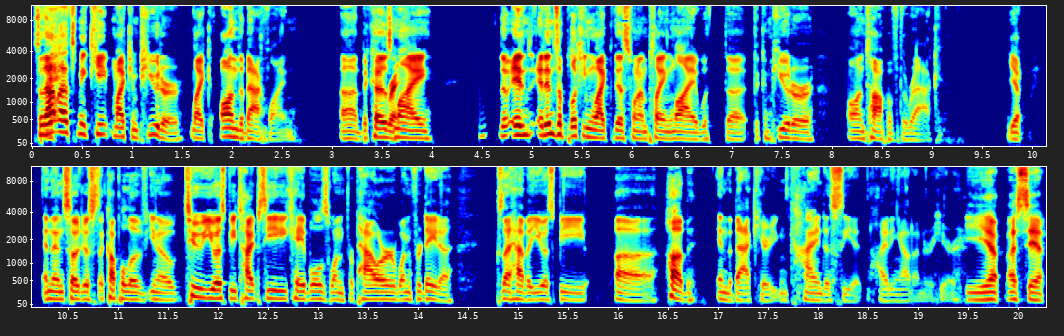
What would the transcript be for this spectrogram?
so that lets me keep my computer like on the back line uh, because right. my it, it ends up looking like this when I'm playing live with the the computer on top of the rack. Yep. And then so just a couple of you know two USB Type C cables, one for power, one for data, because I have a USB uh, hub in the back here. You can kind of see it hiding out under here. Yep, I see it.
